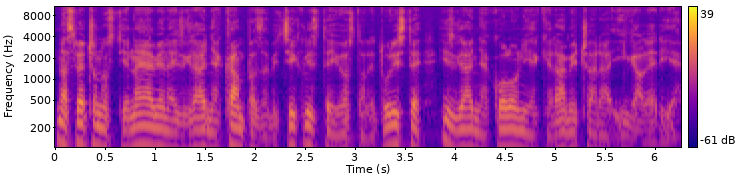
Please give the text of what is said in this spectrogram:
Na svečanosti je najavljena izgradnja kampa za bicikliste i ostale turiste, izgradnja kolonije keramičara i galerije.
